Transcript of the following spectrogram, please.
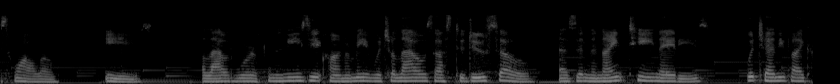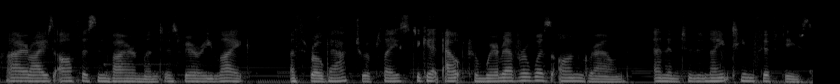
swallow, ease. Allowed work in an easy economy which allows us to do so, as in the 1980s, which any like high-rise office environment is very like, a throwback to a place to get out from wherever was on ground, and into the 1950s,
